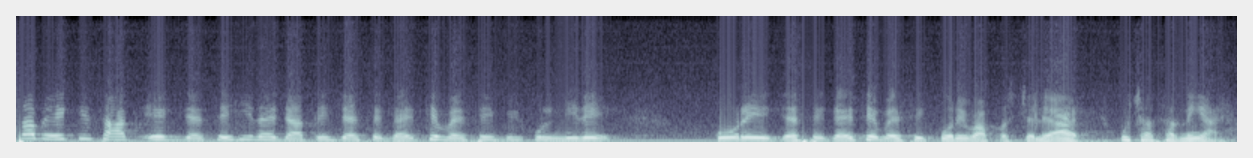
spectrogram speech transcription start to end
सब एक ही साथ एक जैसे ही रह जाते हैं, जैसे गए थे वैसे ही बिल्कुल निरे कोरे, जैसे गए थे वैसे ही कोरे वापस चले आए, कुछ असर नहीं आया।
